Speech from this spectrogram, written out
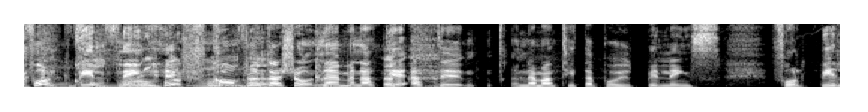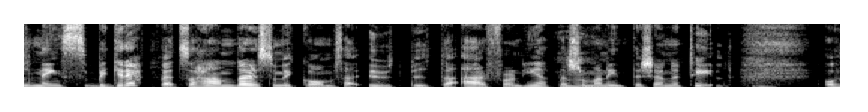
folkbildning. Konfrontation. Konfrontation. Nej, men att det, att det, när man tittar på utbildnings, folkbildningsbegreppet så handlar det så mycket om så här, utbyta erfarenheter som man inte känner till. Och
